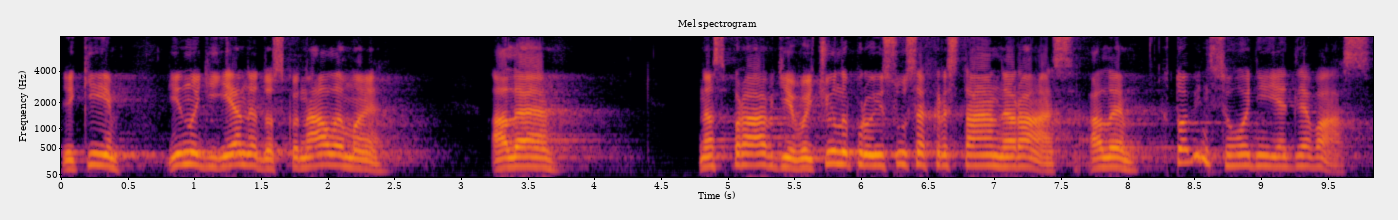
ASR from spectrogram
які іноді є недосконалими, але насправді ви чули про Ісуса Христа не раз. Але хто Він сьогодні є для вас?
